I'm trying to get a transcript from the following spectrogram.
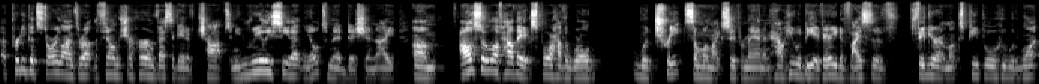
a pretty good storyline throughout the film to show her investigative chops, and you really see that in the Ultimate Edition. I um, I also love how they explore how the world would treat someone like Superman and how he would be a very divisive figure amongst people who would want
